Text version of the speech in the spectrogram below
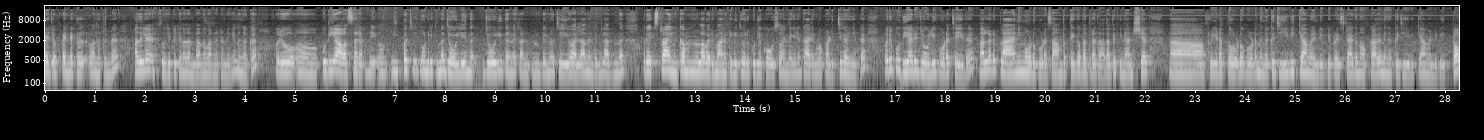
പേജ് ഓഫ് പെൻഡക്കിൾ വന്നിട്ടുണ്ട്. അതിൽ സൂചിപ്പിക്കുന്നത് എന്താണെന്ന് പറഞ്ഞിട്ടുണ്ടെങ്കിൽ നിങ്ങൾക്ക് ഒരു പുതിയ അവസരം ഇപ്പം ചെയ്തുകൊണ്ടിരിക്കുന്ന നിന്ന് ജോലി തന്നെ കണ്ടിന്യൂ ചെയ്യുകയോ അല്ലാന്നുണ്ടെങ്കിൽ അതിൽ നിന്ന് ഒരു എക്സ്ട്രാ ഇൻകം ഉള്ള വരുമാനത്തിലേക്ക് ഒരു പുതിയ കോഴ്സോ എന്തെങ്കിലും കാര്യങ്ങളോ പഠിച്ചു കഴിഞ്ഞിട്ട് ഒരു പുതിയ ഒരു ജോലി കൂടെ ചെയ്ത് നല്ലൊരു പ്ലാനിങ്ങോടുകൂടെ സാമ്പത്തിക ഭദ്രത അതായത് ഫിനാൻഷ്യൽ ഫ്രീഡത്തോടു കൂടെ നിങ്ങൾക്ക് ജീവിക്കാൻ വേണ്ടിയിട്ട് പ്രൈസ് ടാഗ് നോക്കാതെ നിങ്ങൾക്ക് ജീവിക്കാൻ വേണ്ടിയിട്ട്. ഇപ്പോൾ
